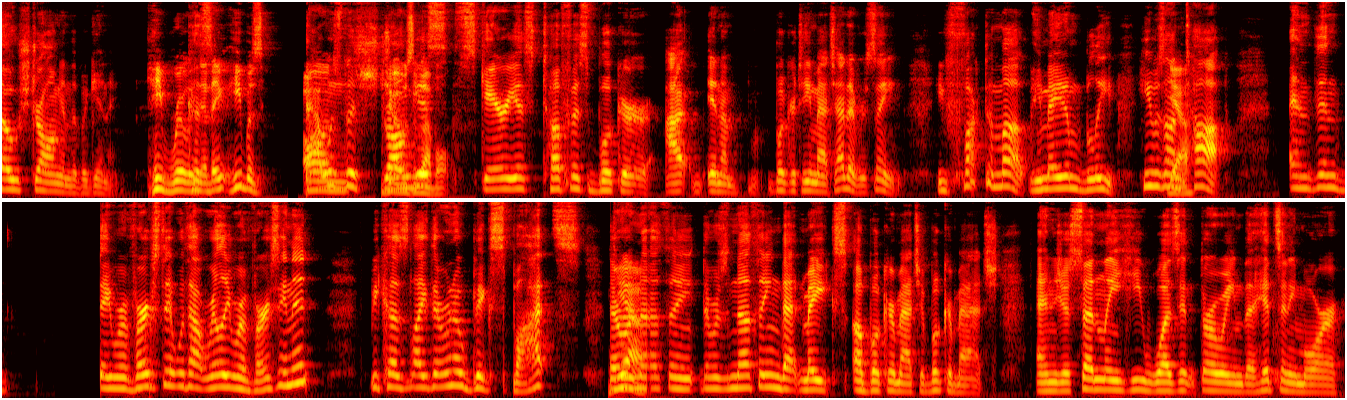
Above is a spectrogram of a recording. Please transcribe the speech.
so strong in the beginning. He really 'Cause they, he was That on was the strongest, scariest, toughest Booker I in a Booker T match I'd ever seen. He fucked him up. He made him bleed. He was on Yeah. top, and then they reversed it without really reversing it because like there were no big spots. There Yeah. were nothing. There was nothing that makes a Booker match a Booker match, and just suddenly he wasn't throwing the hits anymore,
